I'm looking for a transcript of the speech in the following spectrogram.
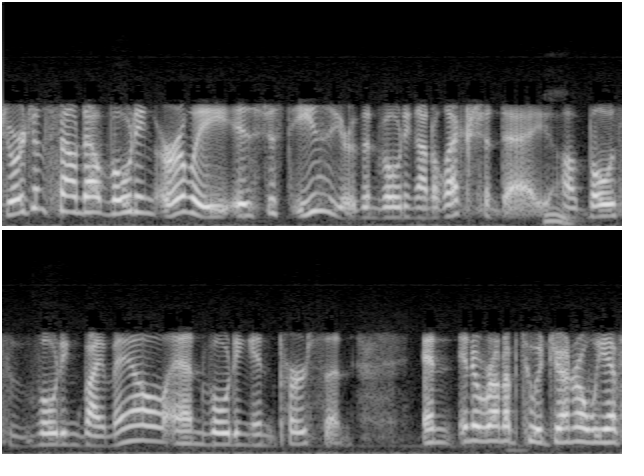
Georgians found out voting early is just easier than voting on election day, uh, both voting by mail and voting in person. And in a run up to a general, we have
